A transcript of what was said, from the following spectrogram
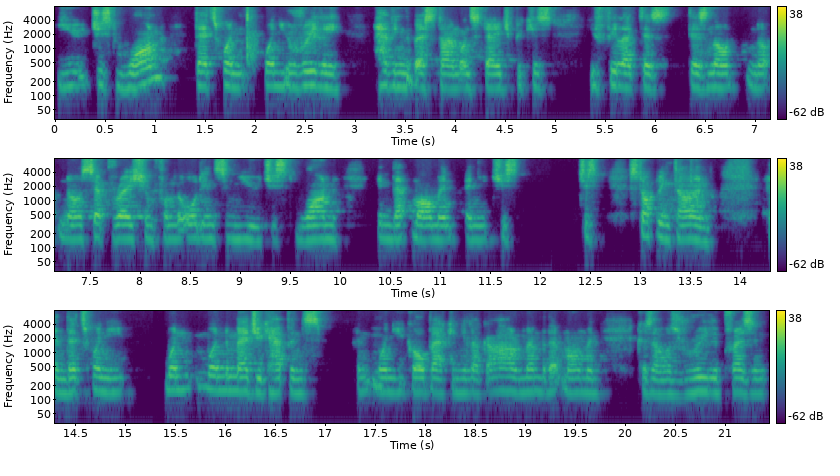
you just won, that's when when you're really having the best time on stage because you feel like there's there's no no, no separation from the audience and you just won in that moment and you just just stopping time. And that's when you when when the magic happens and mm. when you go back and you're like oh, i remember that moment because i was really present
